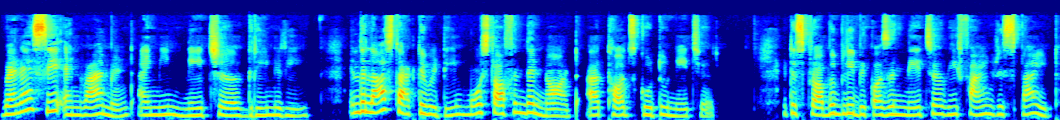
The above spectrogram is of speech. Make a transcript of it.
When I say environment, I mean nature, greenery. In the last activity, most often than not, our thoughts go to nature. It is probably because in nature we find respite.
